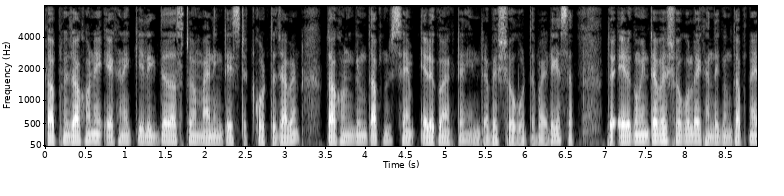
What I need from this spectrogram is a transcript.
তো আপনি যখনই এখানে ক্লিক দিয়ে জাস্ট মাইনিংটা স্টার্ট করতে যাবেন, তখন কিন্তু আপনি সেম এরকম একটা ইন্টারভেস শো করতে পারে ঠিক আছে? তো এরকম ইন্টারভেস শো করলে এখান থেকে কিন্তু আপনার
